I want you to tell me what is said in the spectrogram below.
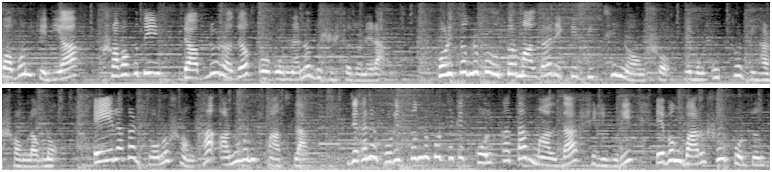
পবন কেডিয়া, সভাপতি ডাব্লিউ রজক ও অন্যান্য বিশিষ্টজনেরা। হরিচন্দ্রপুর উত্তর মালদার একটি বিচ্ছিন্ন অংশ এবং উত্তর বিহার সংলগ্ন। এই এলাকার জনসংখ্যা আনুমানিক পাঁচ লাখ, যেখানে হরিশ্চন্দ্রপুর থেকে কলকাতা, মালদা, শিলিগুড়ি এবং বারোশই পর্যন্ত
